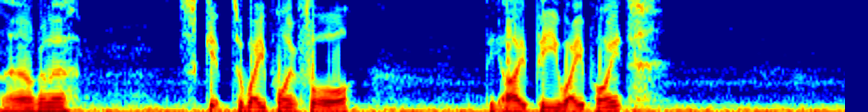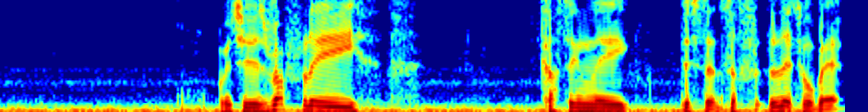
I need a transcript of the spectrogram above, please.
Now I'm going to skip to waypoint 4, the IP waypoint, which is roughly cutting the distance a f- little bit,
